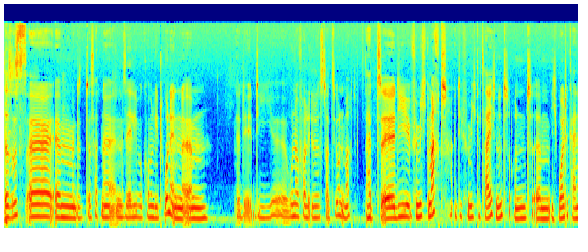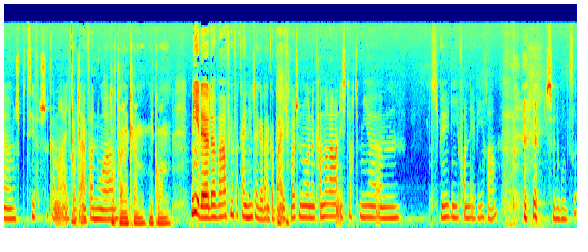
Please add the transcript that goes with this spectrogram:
Das ist, äh, ähm, das- das hat eine, eine sehr liebe Kommilitonin, ähm, die, die äh, wundervolle Illustrationen macht. Hat äh, die für mich gemacht, hat die für mich gezeichnet. Und ähm, ich wollte keine spezifische Kamera. Ich wollte Okay. einfach nur. doch keine Canon, Nikon. Nee, da, da war auf jeden Fall kein Hintergedanke bei. Ich wollte nur eine Kamera und ich dachte mir, ähm, ich will die von der Vera. Schöne Grüße.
